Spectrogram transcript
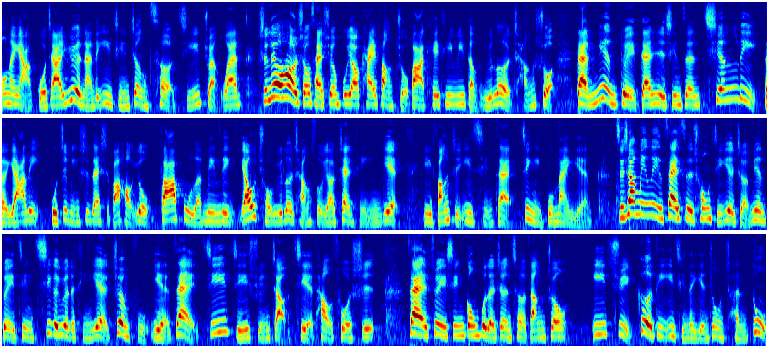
东南亚国家越南的疫情政策急转弯，十六号的时候才宣布要开放酒吧、KTV 等娱乐场所，但面对单日新增千例的压力，胡志明市在十八号又发布了命令，要求娱乐场所要暂停营业，以防止疫情再进一步蔓延。此项命令再次冲击业者，面对近七个月的停业，政府也在积极寻找解套措施。在最新公布的政策当中，依据各地疫情的严重程度，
